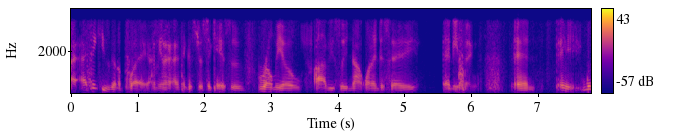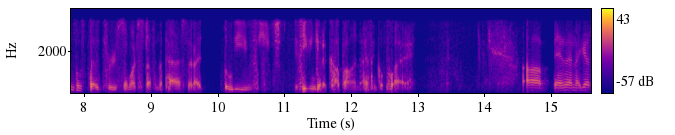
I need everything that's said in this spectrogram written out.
I, I think he's going to play. I mean, I, I think it's just a case of Romeo obviously not wanting to say anything. And hey, Winslow's played through so much stuff in the past that I believe if he can get a cup on, I think he'll play. Uh, and then I guess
